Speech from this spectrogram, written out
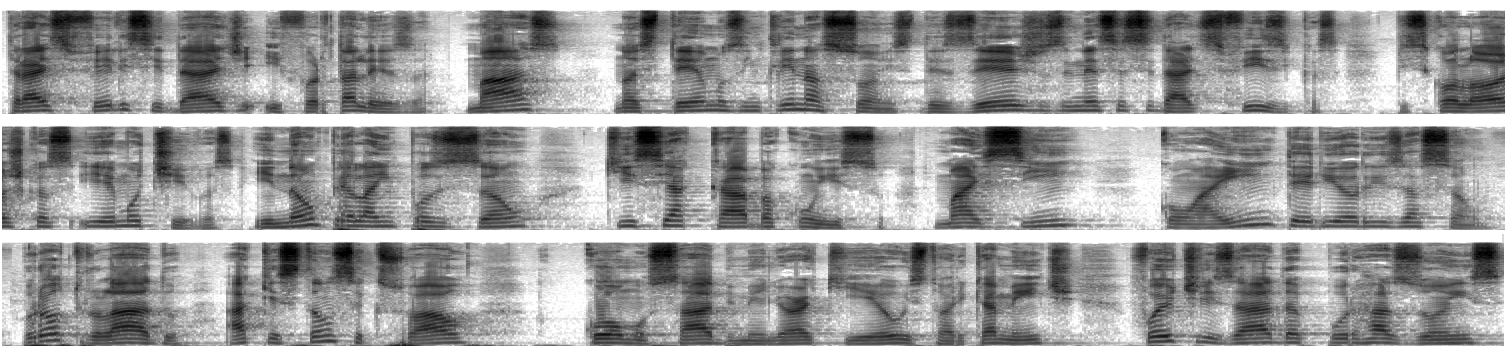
traz felicidade e fortaleza. Mas nós temos inclinações, desejos e necessidades físicas, psicológicas e emotivas, e não pela imposição que se acaba com isso, mas sim com a interiorização. Por outro lado, a questão sexual, como sabe melhor que eu historicamente, foi utilizada por razões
